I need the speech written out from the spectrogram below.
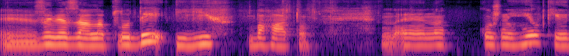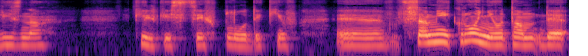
е, зав'язала плоди і їх багато. Е, На кожній гілці різна кількість цих плодиків. Е, В самій кроні, там, де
